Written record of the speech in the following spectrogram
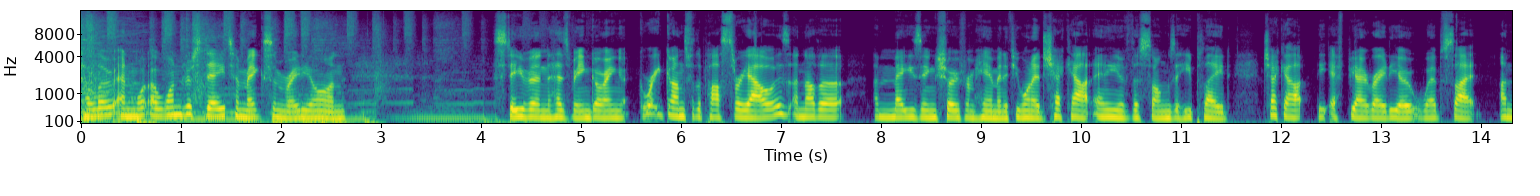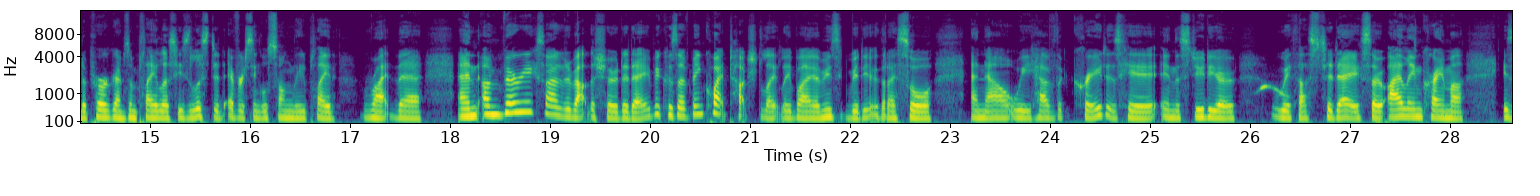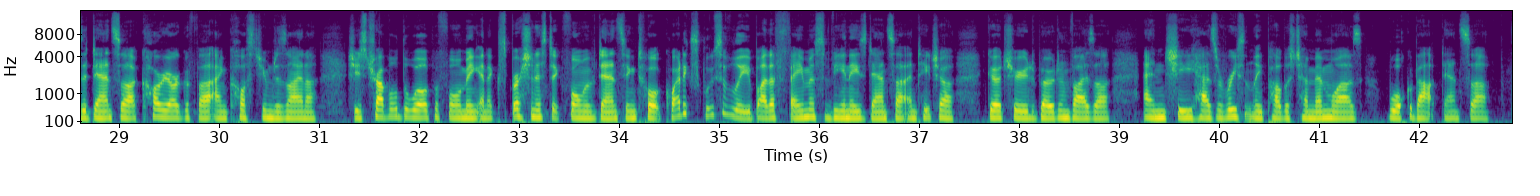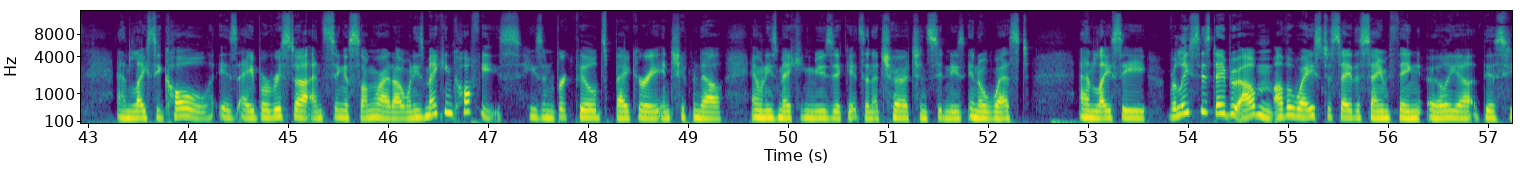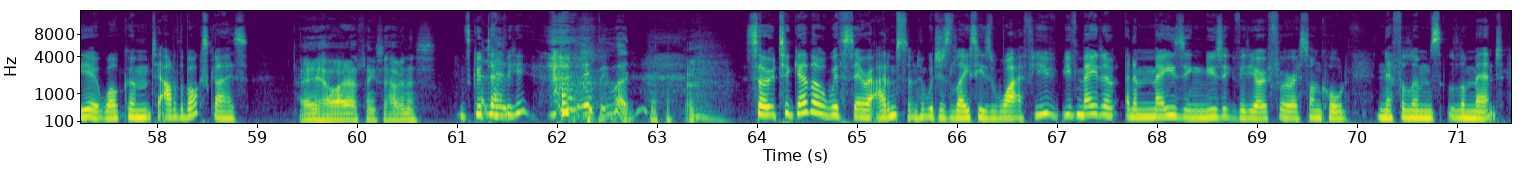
Hello, and what a wondrous day to make some radio on. Stephen has been going great guns for the past three hours. Another amazing show from him. And if you want to check out any of the songs that he played, check out the FBI Radio website under programs and playlists. He's listed every single song that he played right there. And I'm very excited about the show today because I've been quite touched lately by a music video that I saw. And now we have the creators here in the studio with us today. So Eileen Kramer is a dancer, choreographer, and costume designer. She's traveled the world performing an expressionistic form of dancing taught quite exclusively by the famous Viennese dancer and teacher Gertrude Bodenwieser, and she has recently published her memoirs, Walkabout Dancer. And Lacey Cole is a barista and singer songwriter. When he's making coffees, he's in Brickfields Bakery in Chippendale, and when he's making music, it's in a church in Sydney's inner west. And Lacey released his debut album, Other Ways to Say the Same Thing, earlier this year. Welcome to Out of the Box, guys. Hey, how are you? Thanks for having us. It's good to Hello. have you here. Hello, everyone. So, together with Sarah Adamson, which is Lacey's wife, you, you've made a, an amazing music video for a song called Nephilim's Lament.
